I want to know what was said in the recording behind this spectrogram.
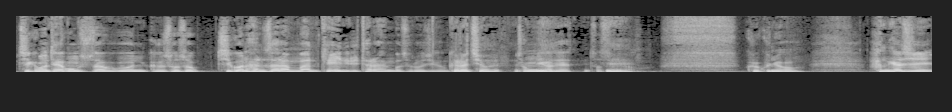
지금은 대공수사국은 그 소속 직원 한 사람만 개인 일탈을 한 것으로 지금 그렇죠. 정리가 예. 됐었어요. 예. 그렇군요. 한 가지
